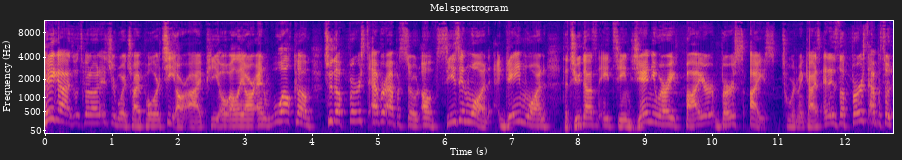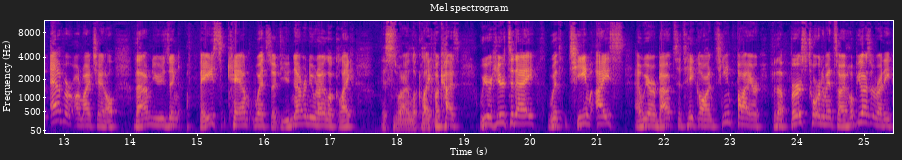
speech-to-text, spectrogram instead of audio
Hey guys, what's going on? It's your boy Tripolar, T-R-I-P-O-L-A-R, and welcome to the first ever episode of Season 1, Game 1, the 2018 January Fire vs. Ice tournament, guys. And it is the first episode ever on my channel that I'm using face cam with, so if you never knew what I look like, this is what I look like. But guys, we are here today with Team Ice, and we are about to take on Team Fire for the first tournament, so I hope you guys are ready.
